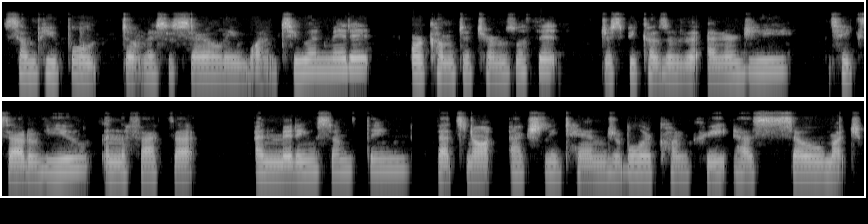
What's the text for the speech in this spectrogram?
some people don't necessarily want to admit it or come to terms with it just because of the energy it takes out of you and the fact that admitting something that's not actually tangible or concrete has so much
